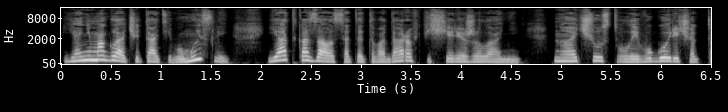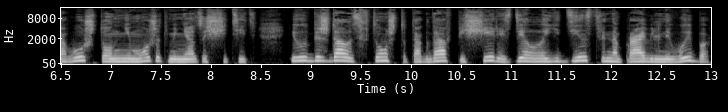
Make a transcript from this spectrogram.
Я не могла читать его мыслей, я отказалась от этого дара в пещере желаний, но я чувствовала его горечь от того, что он не может меня защитить, и убеждалась в том, что тогда в пещере сделала единственно правильный выбор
